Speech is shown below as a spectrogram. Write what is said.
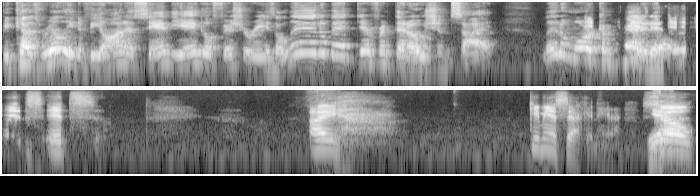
because really, to be honest, San Diego fishery is a little bit different than Oceanside, a little more competitive. It, it, it's it's I give me a second here. Yeah. So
